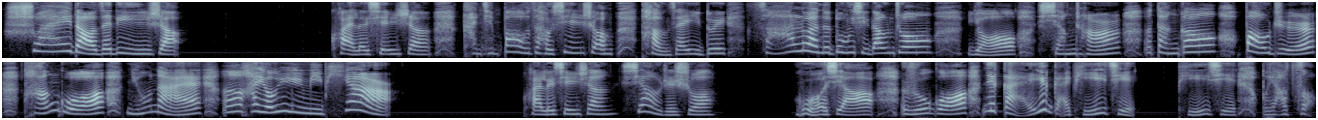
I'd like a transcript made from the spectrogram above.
摔倒在地上。快乐先生看见暴躁先生躺在一堆杂乱的东西当中，有香肠、蛋糕、报纸、糖果、牛奶，嗯，还有玉米片儿。快乐先生笑着说：“我想，如果你改一改脾气，脾气不要总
